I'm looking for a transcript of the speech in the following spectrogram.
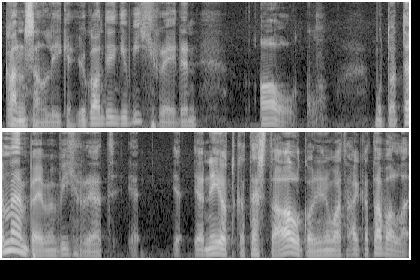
kansanliike, joka on tietenkin vihreiden alku. Mutta tämän päivän vihreät ja, ja ne, jotka tästä alkoi, niin ne ovat aika tavalla,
